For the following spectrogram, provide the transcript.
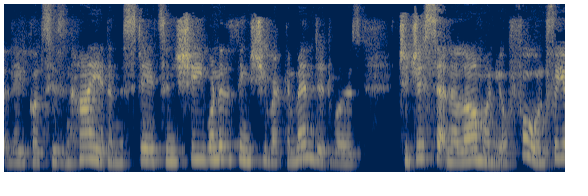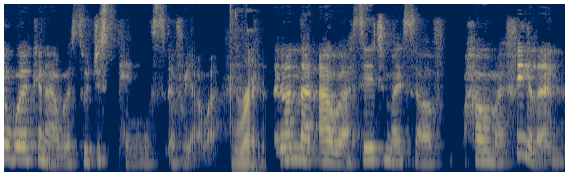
a lady called Susan Hyatt in the States, and she, one of the things she recommended was to just set an alarm on your phone for your working hours. So it just pings every hour. Right. And on that hour, I say to myself, how am I feeling?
